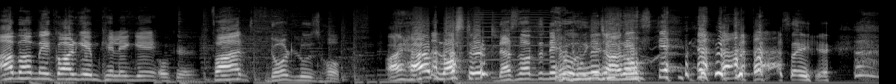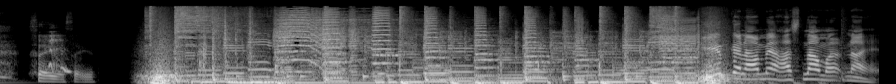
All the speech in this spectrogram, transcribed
अब हम एक और गेम खेलेंगे। Okay. Far don't lose hope I have lost it. Not the name मैं ढूँढने जा रहा हूँ। सही है। सही है सही है। गेम का नाम है हंसना मरना है।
